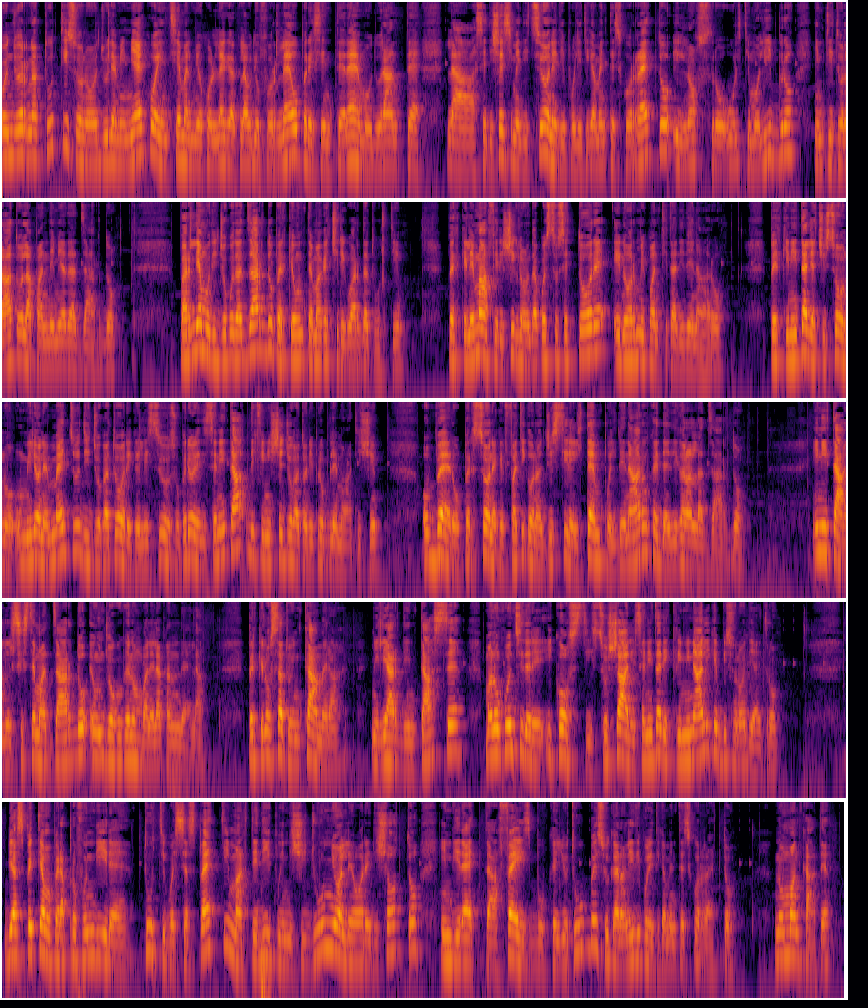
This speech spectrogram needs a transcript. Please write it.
Buongiorno a tutti, sono Giulia Migneco e insieme al mio collega Claudio Forleo presenteremo durante la sedicesima edizione di Politicamente Scorretto il nostro ultimo libro intitolato La pandemia d'azzardo. Parliamo di gioco d'azzardo perché è un tema che ci riguarda tutti, perché le mafie riciclano da questo settore enormi quantità di denaro perché in Italia ci sono un milione e mezzo di giocatori che l'Istituto Superiore di Sanità definisce giocatori problematici, ovvero persone che faticano a gestire il tempo e il denaro che dedicano all'azzardo. In Italia il sistema azzardo è un gioco che non vale la candela, perché lo Stato incamera miliardi in tasse, ma non considera i costi sociali, sanitari e criminali che vi sono dietro. Vi aspettiamo per approfondire tutti questi aspetti martedì 15 giugno alle ore 18 in diretta Facebook e YouTube sui canali di Politicamente Scorretto. Non mancate!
